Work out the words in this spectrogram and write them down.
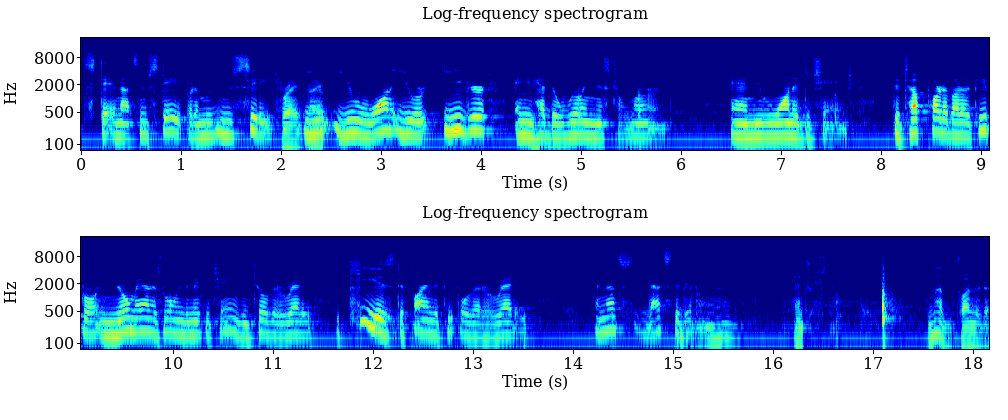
state, not new state, but a new city. Right, you, right. You wanted, you were eager, and you had the willingness to learn, and you wanted to change. The tough part about other people, no man is willing to make a change until they're ready. The key is to find the people that are ready, and that's that's the difference. Mm-hmm. Interesting. I'm having fun today.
